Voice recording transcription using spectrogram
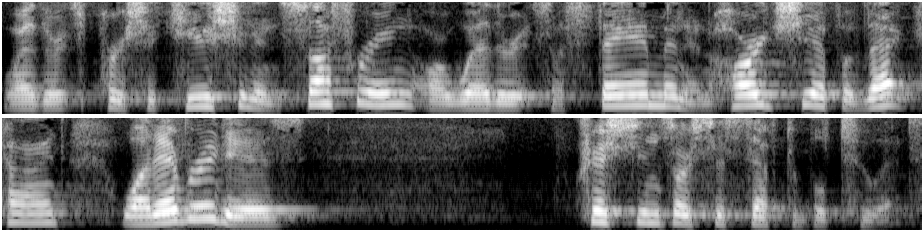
Whether it's persecution and suffering, or whether it's a famine and hardship of that kind, whatever it is, Christians are susceptible to it.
